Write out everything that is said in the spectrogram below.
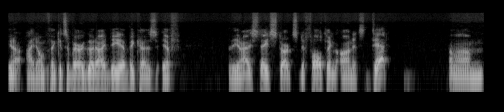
you know I don't think it's a very good idea because if the United States starts defaulting on its debt, um,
